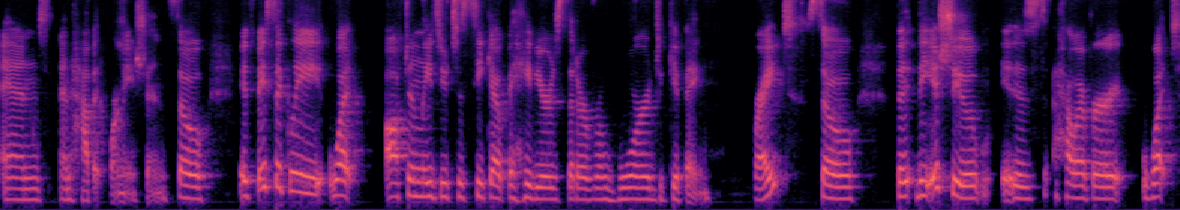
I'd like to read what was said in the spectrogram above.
and, and habit formation. So it's basically what often leads you to seek out behaviors that are reward giving, right? So the, the issue is, however, what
